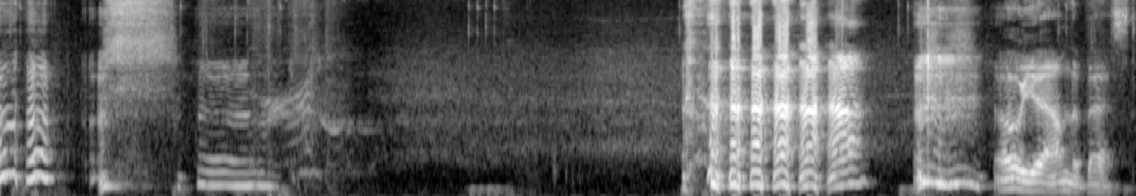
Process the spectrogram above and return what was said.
oh yeah, I'm the best.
